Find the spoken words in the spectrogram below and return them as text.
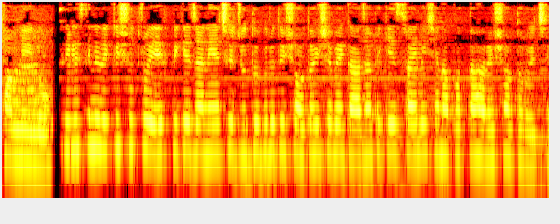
সামনে এলো। ফিলিস্তিনের একটি সূত্র এফপি কে জানিয়েছে যুদ্ধবিরতির শর্ত হিসেবে গাজা থেকে ইসরায়েলি সেনা প্রত্যাহারের শর্ত রয়েছে।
